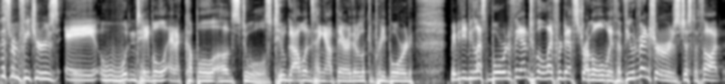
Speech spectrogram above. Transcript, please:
This room features a wooden table and a couple of stools. Two goblins hang out there. They're looking pretty bored. Maybe they'd be less bored if they got into a life or death struggle with a few adventurers. Just a thought.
